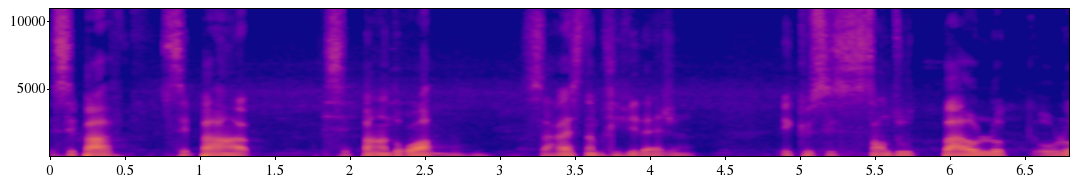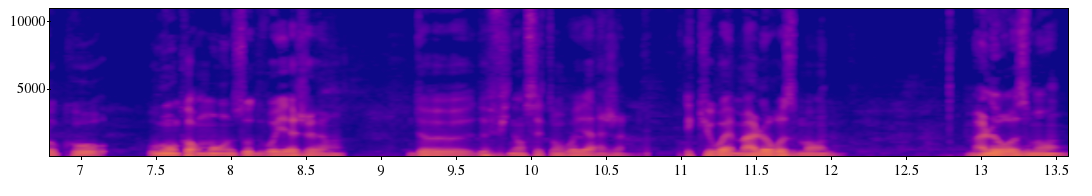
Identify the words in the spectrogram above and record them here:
C'est pas c'est pas c'est pas un droit, ça reste un privilège et que c'est sans doute pas aux, lo- aux locaux ou encore moins aux autres voyageurs de, de financer ton voyage et que ouais malheureusement malheureusement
